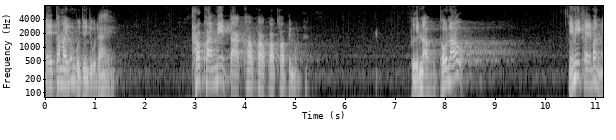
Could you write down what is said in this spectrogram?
แต่ทำไมหลวงปู่จึงอยู่ได้ เพราะความเมตตาครอบครอบครอบครอบไปหมดผืนเอาโทนเอายังมีใครบ้างไหม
